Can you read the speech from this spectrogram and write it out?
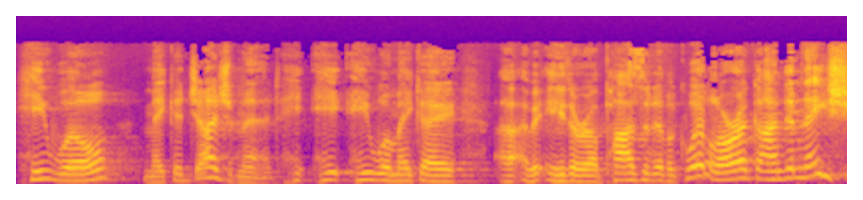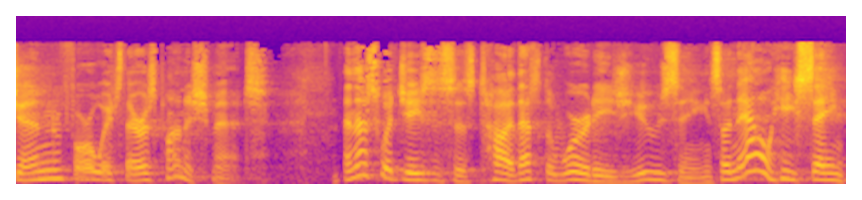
he will make a judgment. He, he, he will make a, uh, either a positive acquittal or a condemnation for which there is punishment. And that's what Jesus is taught. That's the word he's using. so now he's saying,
